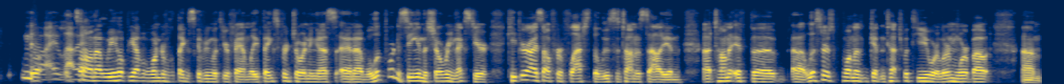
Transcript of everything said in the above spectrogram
no, well, I love it. Tonna, it. we hope you have a wonderful Thanksgiving with your family. Thanks for joining us, and uh, we'll look forward to seeing you in the show ring next year. Keep your eyes out for Flash the Lusitano Stallion. Uh, Tonna, if the uh, listeners want to get in touch with you or learn more about um,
